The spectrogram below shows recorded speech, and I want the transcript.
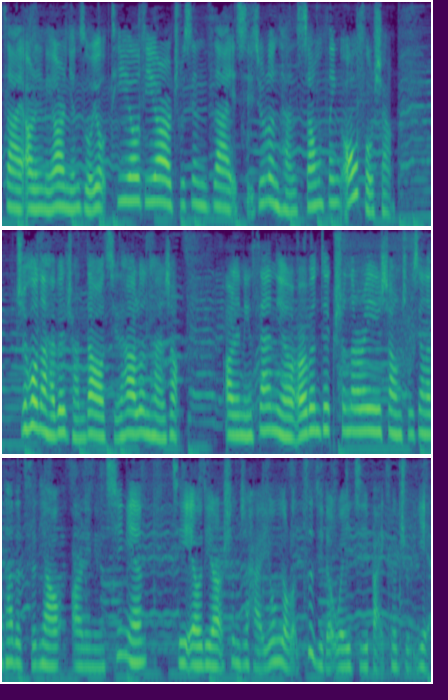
在二零零二年左右，TLDR 出现在喜剧论坛 Something Awful 上，之后呢还被传到其他论坛上。 二零零三年，Urban Dictionary 上出现了他的词条。二零零七年，TLDR 甚至还拥有了自己的维基百科主页。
